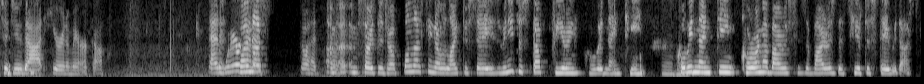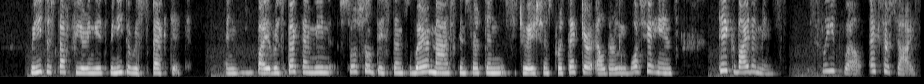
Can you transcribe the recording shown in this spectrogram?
to do that here in America. And we're going to go ahead. Go I'm, ahead. I'm sorry to interrupt. One last thing I would like to say is we need to stop fearing COVID 19. Mm-hmm. COVID 19, coronavirus is a virus that's here to stay with us. We need to stop fearing it. We need to respect it. And by respect, I mean social distance, wear a mask in certain situations, protect your elderly, wash your hands, take vitamins, sleep well, exercise,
